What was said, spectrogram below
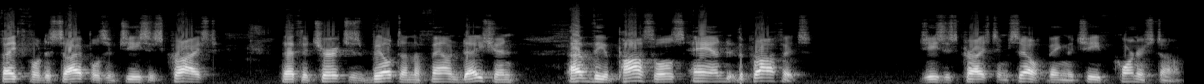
faithful disciples of Jesus Christ, that the church is built on the foundation of the apostles and the prophets. Jesus Christ himself being the chief cornerstone.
